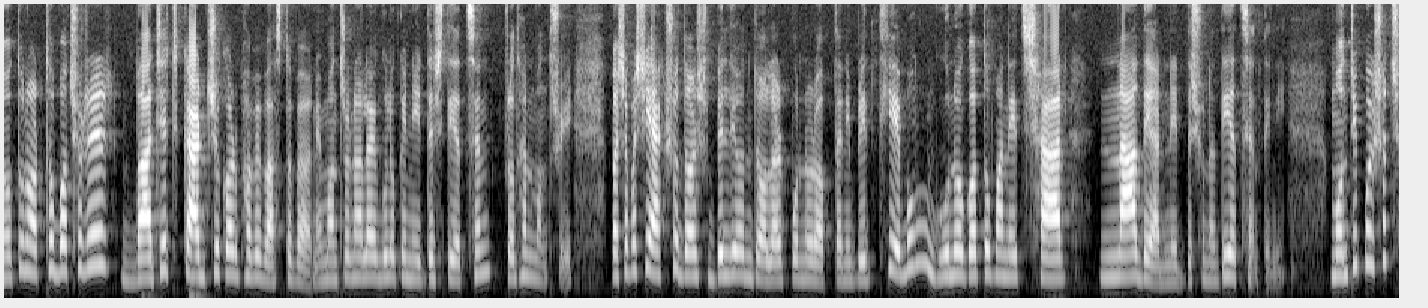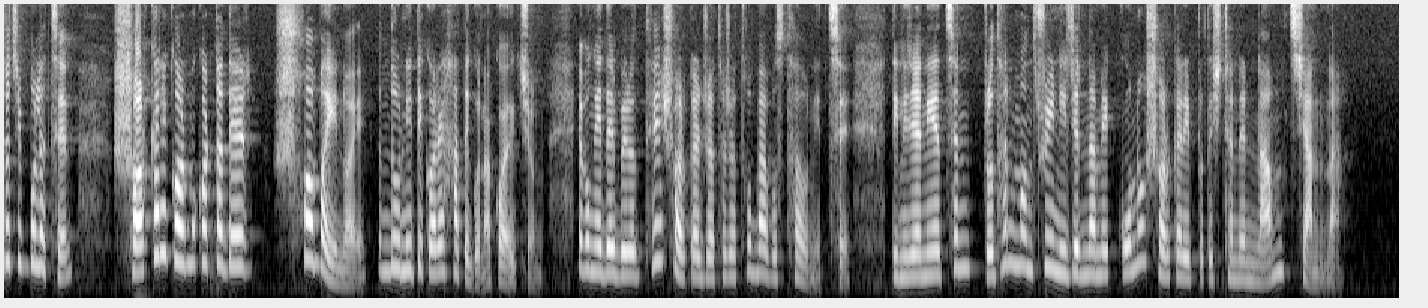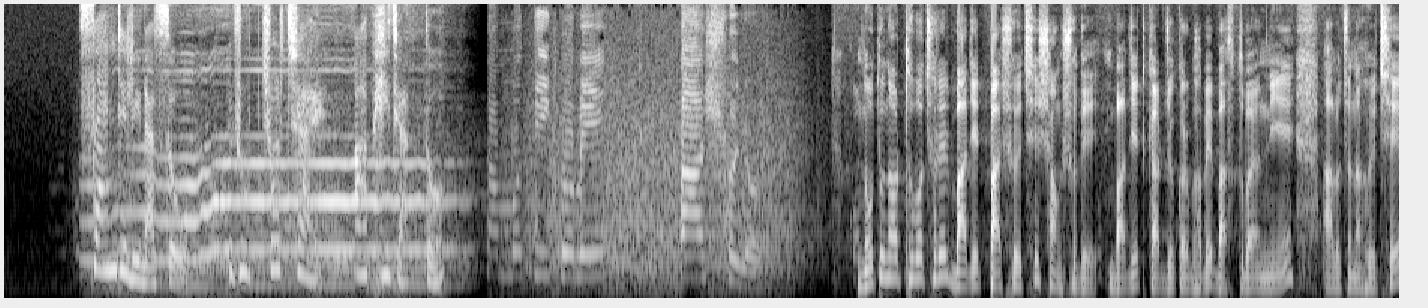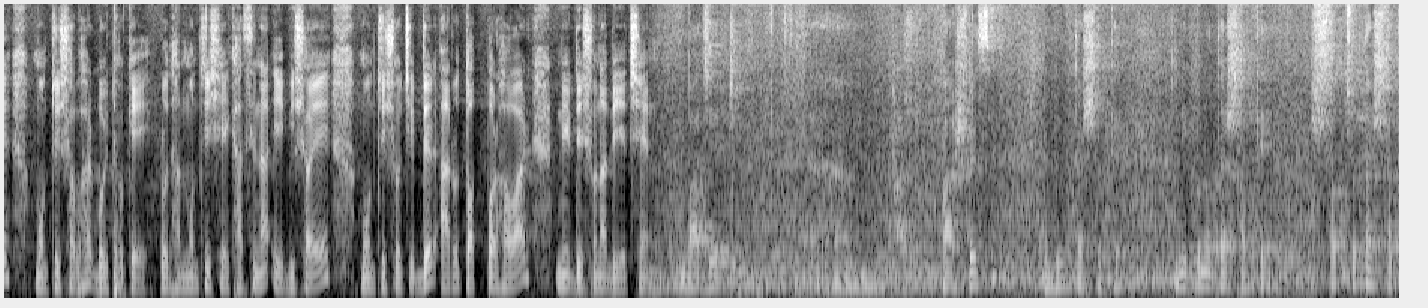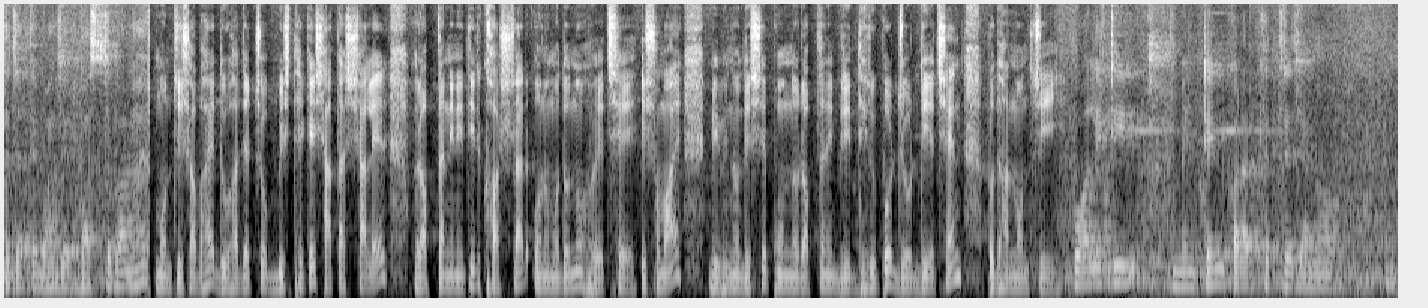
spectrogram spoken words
নতুন অর্থ বছরের বাজেট কার্যকরভাবে বাস্তবায়নে মন্ত্রণালয়গুলোকে নির্দেশ দিয়েছেন প্রধানমন্ত্রী। পাশাপাশি একশো দশ বিলিয়ন ডলার পণ্য রপ্তানি বৃদ্ধি এবং গুণগত মানের ছাড় না দেওয়ার নির্দেশনা দিয়েছেন তিনি। মন্ত্রিপরিষদ সচিব বলেছেন, সরকারি কর্মকর্তাদের সবাই নয়, দুর্নীতি করে হাতে গোনা কয়েকজন এবং এদের বিরুদ্ধে সরকার যথাযথ ব্যবস্থাও নিচ্ছে। তিনি জানিয়েছেন, প্রধানমন্ত্রী নিজের নামে কোনো সরকারি প্রতিষ্ঠানের নাম চান না। স্যান্ডেলিনা সো রূপচর্চায় আভিজাত্য। সম্মতিক্রমে পাশ হলো। নতুন অর্থ বছরের বাজেট পাশ হয়েছে সংসদে। বাজেট কার্যকরভাবে বাস্তবায়ন নিয়ে আলোচনা হয়েছে মন্ত্রিসভার বৈঠকে। প্রধানমন্ত্রী শেখ হাসিনা এই বিষয়ে মন্ত্রী সচিবদের আরও তৎপর হওয়ার নির্দেশনা দিয়েছেন। বাজেট পাশ হয়েছে। দ্রুততার সাথে নিপুণতার সাথে স্বচ্ছতার সাথে যাতে বাজেট বাস্তবায়ন হয়। মন্ত্রিসভায় দু হাজার চব্বিশ থেকে সাতাশ সালের রপ্তানি নীতির খসড়ার অনুমোদনও হয়েছে। এ সময় বিভিন্ন দেশে পণ্য রপ্তানি বৃদ্ধির উপর জোর দিয়েছেন প্রধানমন্ত্রী। কোয়ালিটি মেনটেন করার ক্ষেত্রে যেন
